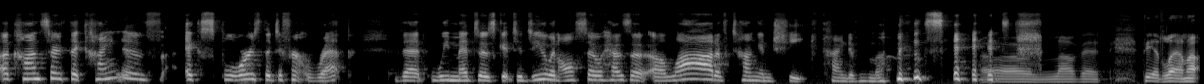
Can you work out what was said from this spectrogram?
a concert that kind of explores the different rep that we mezzos get to do and also has a, a lot of tongue in cheek kind of moments. oh, love it. The Atlanta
